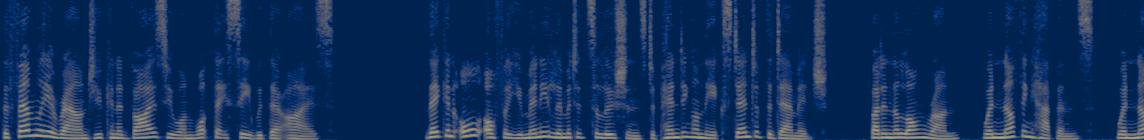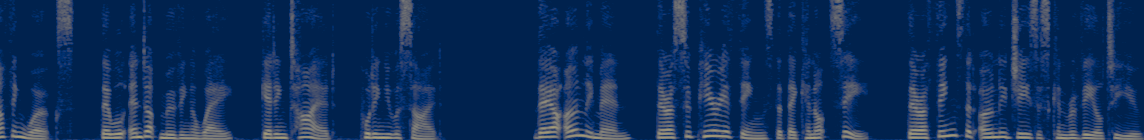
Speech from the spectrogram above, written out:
the family around you can advise you on what they see with their eyes. They can all offer you many limited solutions depending on the extent of the damage, but in the long run, when nothing happens, when nothing works, they will end up moving away, getting tired, putting you aside. They are only men, there are superior things that they cannot see, there are things that only Jesus can reveal to you.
